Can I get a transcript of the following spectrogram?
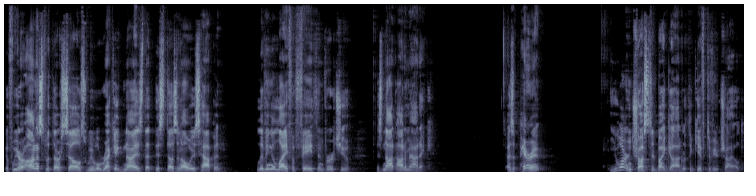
If we are honest with ourselves, we will recognize that this doesn't always happen. Living a life of faith and virtue is not automatic. As a parent, you are entrusted by God with the gift of your child,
